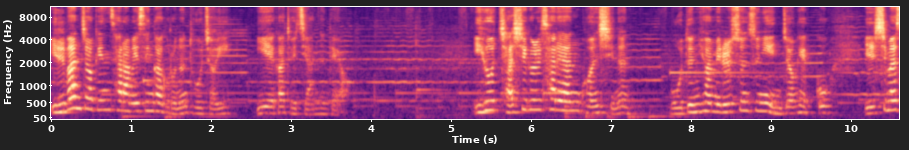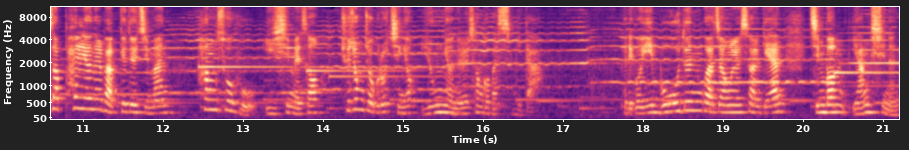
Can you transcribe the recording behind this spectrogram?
일반적인 사람의 생각으로는 도저히 이해가 되지 않는데요. 이후 자식을 살해한 권 씨는 모든 혐의를 순순히 인정했고 1심에서 8년을 받게 되지만 항소 후 2심에서 최종적으로 징역 6년을 선고받습니다. 그리고 이 모든 과정을 설계한 진범 양 씨는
